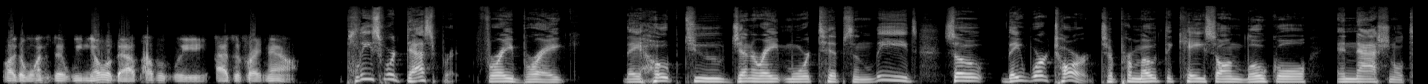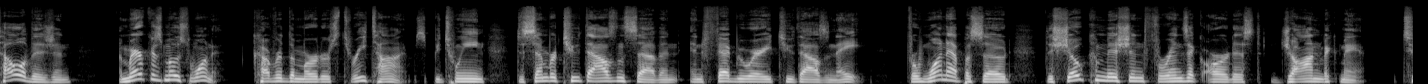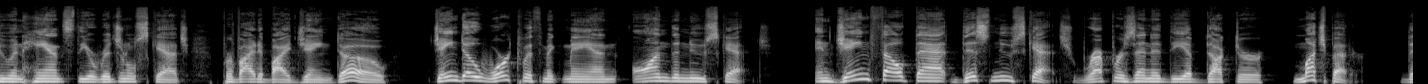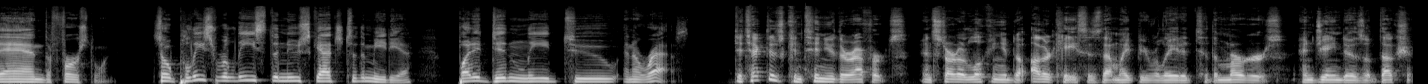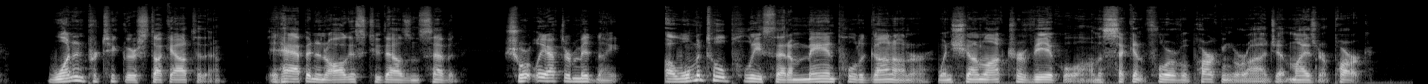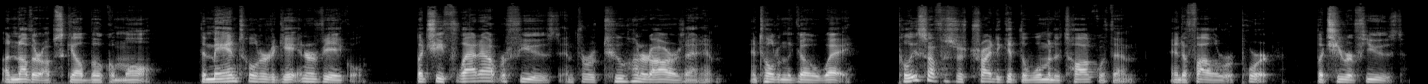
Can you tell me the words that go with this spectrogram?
are the ones that we know about publicly as of right now. Police were desperate for a break. They hoped to generate more tips and leads, so they worked hard to promote the case on local and national television. America's Most Wanted covered the murders three times between December 2007 and February 2008. For one episode, the show commissioned forensic artist John McMahon to enhance the original sketch provided by Jane Doe, Jane Doe worked with McMahon on the new sketch. And Jane felt that this new sketch represented the abductor much better than the first one. So police released the new sketch to the media, but it didn't lead to an arrest. Detectives continued their efforts and started looking into other cases that might be related to the murders and Jane Doe's abduction. One in particular stuck out to them. It happened in August 2007. Shortly after midnight, a woman told police that a man pulled a gun on her when she unlocked her vehicle on the second floor of a parking garage at Mizner Park, another upscale Boca mall. The man told her to get in her vehicle, but she flat out refused and threw $200 at him and told him to go away. Police officers tried to get the woman to talk with them and to file a report, but she refused.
